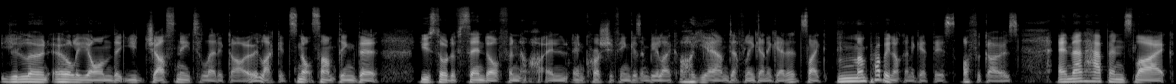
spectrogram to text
you learn early on that you just need to let it go. Like it's not something that you sort of send off and and, and cross your fingers and be like, oh yeah, I'm definitely going to get it. It's like mm, I'm probably not going to get this. Off it goes, and that happens like.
